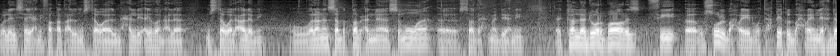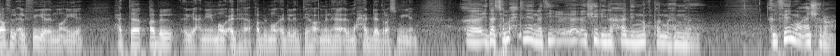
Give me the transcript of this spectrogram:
وليس يعني فقط على المستوى المحلي أيضا على المستوى العالمي. ولا ننسى بالطبع أن سموه آه، أستاذ أحمد يعني كان له دور بارز في آه، وصول البحرين وتحقيق البحرين لأهداف الألفية الإنمائية حتى قبل يعني موعدها قبل موعد الانتهاء منها المحدد رسميا. إذا سمحت لي أن أشير إلى هذه النقطة المهمة. 2010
